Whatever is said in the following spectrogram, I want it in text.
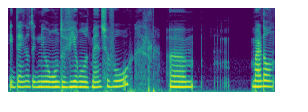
Ik denk dat ik nu rond de 400 mensen volg. Um, maar dan,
